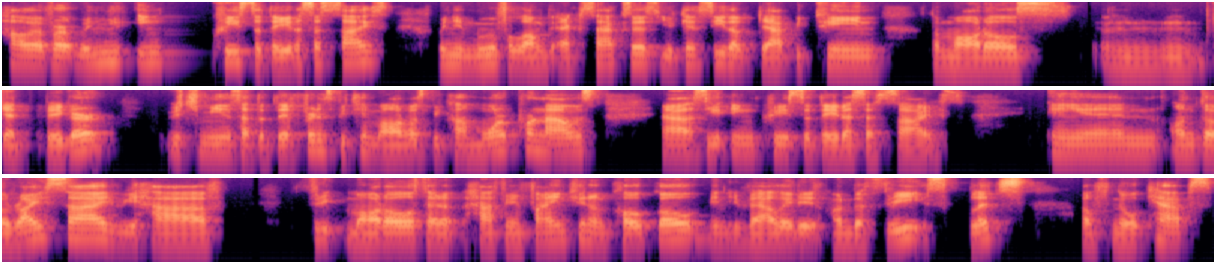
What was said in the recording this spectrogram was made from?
However, when you increase the data set size, when you move along the x-axis, you can see the gap between the models um, get bigger, which means that the difference between models become more pronounced as you increase the data set size. And on the right side, we have three models that have been fine-tuned on COCO and evaluated on the three splits of no caps.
